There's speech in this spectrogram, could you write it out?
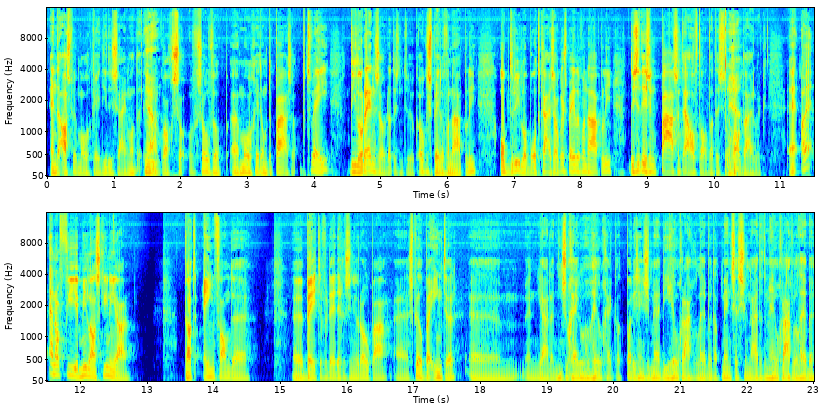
En de afspeelmogelijkheden die er zijn. Want er Ja. zijn ook wel zo, zoveel eh, mogelijkheden om te pasen. Op twee, Di Lorenzo, dat is natuurlijk ook een speler van Napoli. Op drie, Lobotka is ook een speler van Napoli. Dus het is een pasend elftal, dat is toch Ja. wel duidelijk. En, en op vier, Milan Skriniar. Dat een van de eh betere verdedigers in Europa eh, speelt bij Inter. Ehm, en ja, dat is niet zo gek, heel gek dat Paris Saint-Germain die heel graag wil hebben. Dat Manchester United hem heel graag wil hebben.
